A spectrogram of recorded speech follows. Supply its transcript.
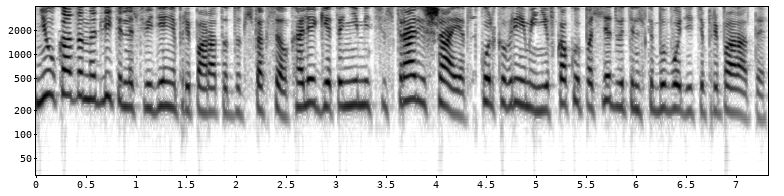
Не указана длительность введения препарата Доцтоксел. Коллеги, это не медсестра решает, сколько времени и в какой последовательности вы вводите препараты.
